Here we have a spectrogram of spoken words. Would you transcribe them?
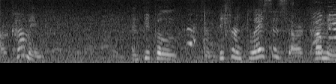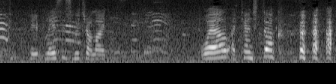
are coming. And people from different places are coming, places which are like, well, I can't talk.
